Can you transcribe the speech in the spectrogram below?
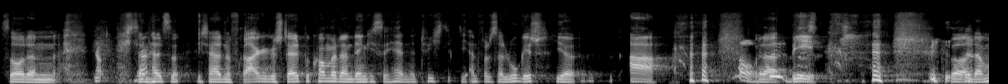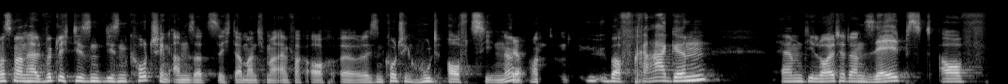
So, dann, ja. ich dann halt so, ich dann halt eine Frage gestellt bekomme, dann denke ich so, ja, natürlich, die Antwort ist ja logisch. Hier, A oh. oder B. so, da muss man halt wirklich diesen, diesen Coaching-Ansatz sich da manchmal einfach auch, äh, oder diesen Coaching-Hut aufziehen, ne? Ja. Und, und überfragen, ähm, die Leute dann selbst auf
